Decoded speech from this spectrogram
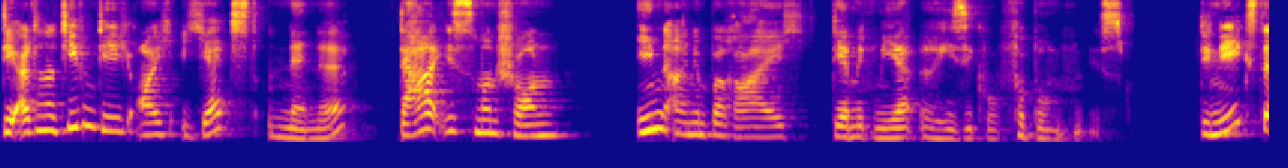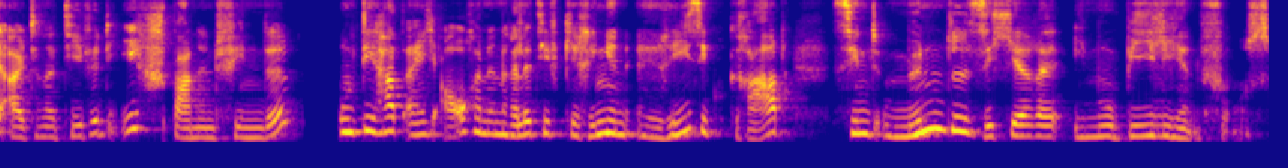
Die Alternativen, die ich euch jetzt nenne, da ist man schon in einem Bereich, der mit mehr Risiko verbunden ist. Die nächste Alternative, die ich spannend finde, und die hat eigentlich auch einen relativ geringen Risikograd, sind mündelsichere Immobilienfonds.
